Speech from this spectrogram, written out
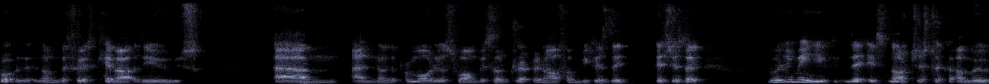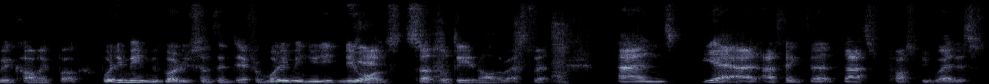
you know, the first came out of the ooze, um, and you know, the primordial swamp is still dripping off them because they it's just like. What do you mean you, it's not just a, a moving comic book? What do you mean we've got to do something different? What do you mean you need Yeah. nuance and subtlety and all the rest of it? And yeah, I, I think that that's possibly where this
